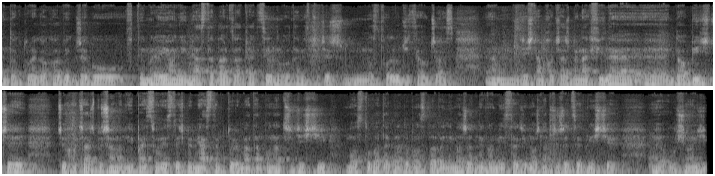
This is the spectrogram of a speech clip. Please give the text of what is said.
y, do któregokolwiek brzegu w tym rejonie miasta bardzo atrakcyjny, bo tam jest przecież mnóstwo ludzi cały czas, gdzieś tam chociażby na chwilę y, dobić, czy, czy chociażby, Szanowni Państwo, jesteśmy miastem, które ma tam ponad 30 mostów, a tak na dobrą sprawę nie ma żadnego miejsca, gdzie można przy rzece w mieście usiąść.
